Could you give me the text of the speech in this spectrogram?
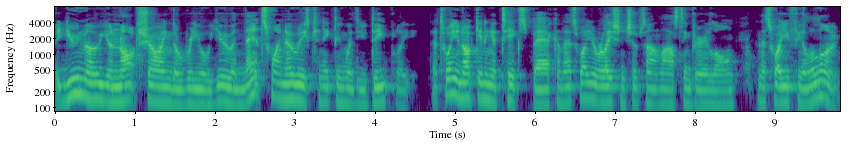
But you know you're not showing the real you, and that's why nobody's connecting with you deeply. That's why you're not getting a text back, and that's why your relationships aren't lasting very long, and that's why you feel alone.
